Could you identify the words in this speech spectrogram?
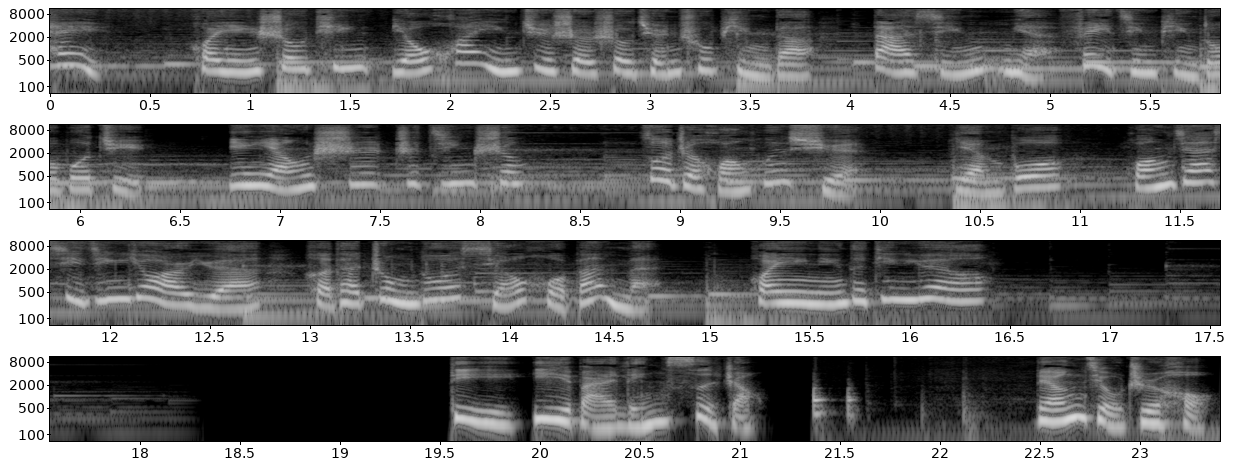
嘿，欢迎收听由欢迎剧社授权出品的大型免费精品多播剧《阴阳师之今生》，作者黄昏雪，演播皇家戏精幼儿园和他众多小伙伴们，欢迎您的订阅哦。第一百零四章。良久之后，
